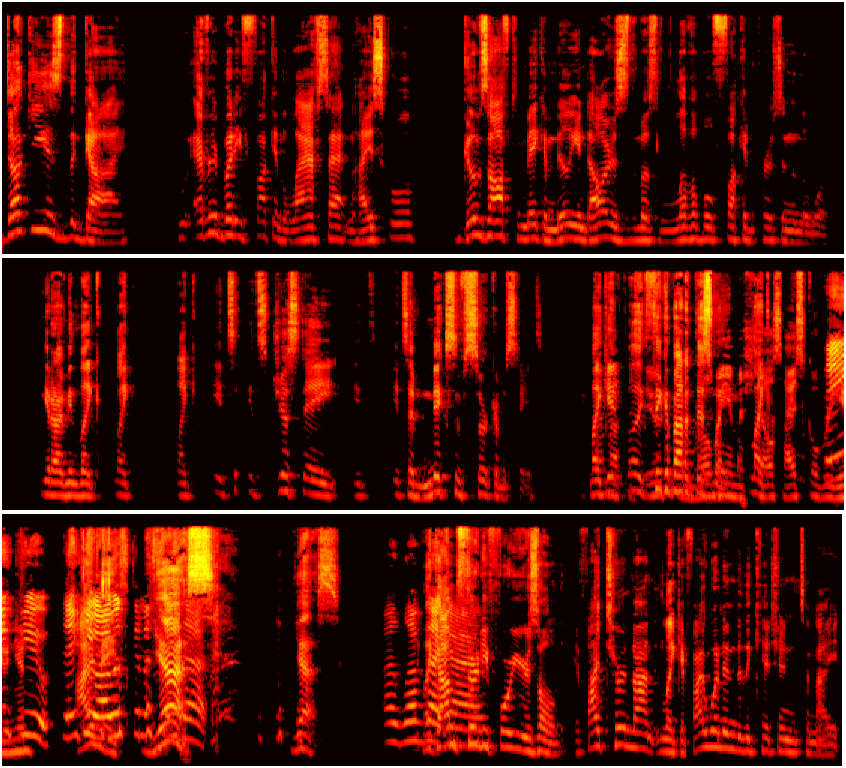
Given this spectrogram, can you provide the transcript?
Ducky is the guy who everybody fucking laughs at in high school, goes off to make a million dollars is the most lovable fucking person in the world. You know, what I mean like like like it's it's just a it's it's a mix of circumstances. Like Talking it like think about it this Romeo way. and Like high school reunion. Thank you. Thank you. I, mean, was going to yes. say that. Yes. Yes. I love like that I'm guy. 34 years old. If I turned on, like, if I went into the kitchen tonight,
